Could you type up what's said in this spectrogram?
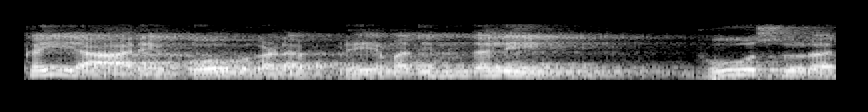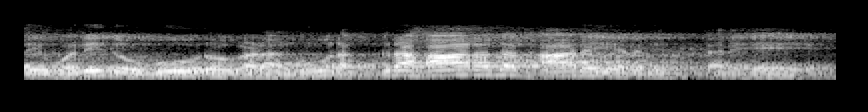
ಕೈಯಾರೆ ಗೋವುಗಳ ಪ್ರೇಮದಿಂದಲೇ ಭೂಸುರರಿ ಒಲಿದು ಊರುಗಳ ನೂರಗ್ರಹಾರದ ಧಾರೆ ಎರೆದಿತ್ತರೆ.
